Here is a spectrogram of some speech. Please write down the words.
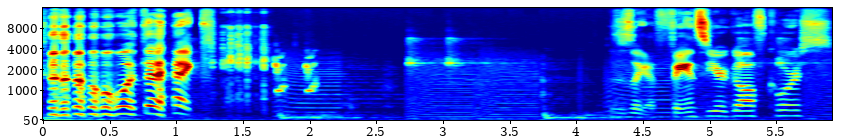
what the heck? This is like a fancier golf course?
